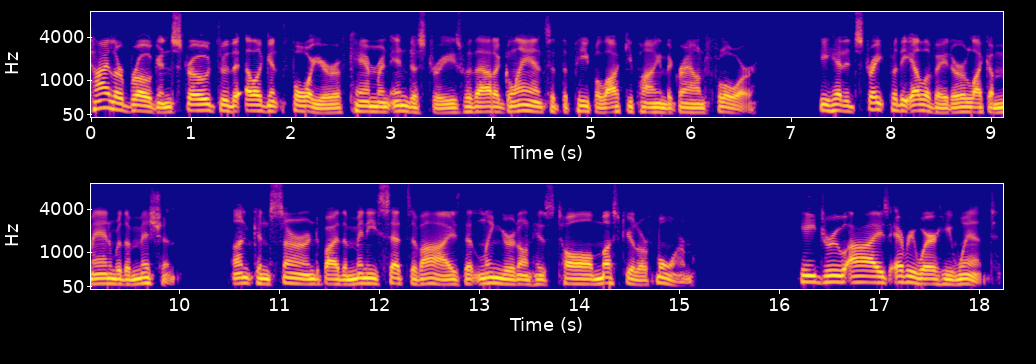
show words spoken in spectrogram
Tyler Brogan strode through the elegant foyer of Cameron Industries without a glance at the people occupying the ground floor. He headed straight for the elevator like a man with a mission, unconcerned by the many sets of eyes that lingered on his tall, muscular form. He drew eyes everywhere he went.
